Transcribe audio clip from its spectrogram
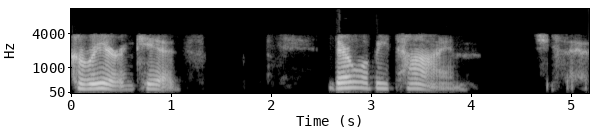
career and kids. There will be time, she said.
